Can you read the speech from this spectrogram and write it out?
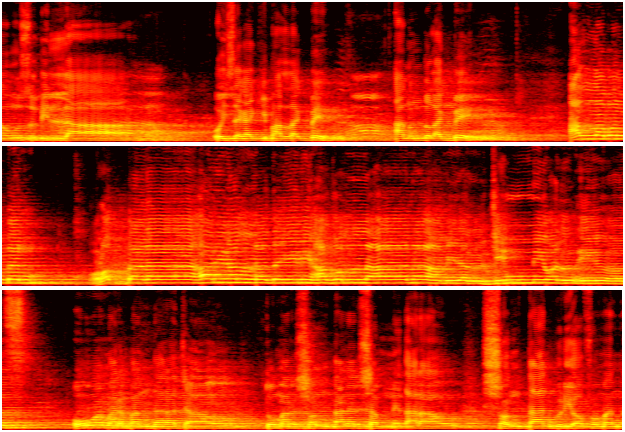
নাউজুবিল্লাহ। ওই জায়গায় কি ভালো লাগবে? আনন্দ লাগবে? আল্লাহ বলবেন রব্বানা আরিনাল্লাযাইনি আদাল্লানা মিনাল জিন্নি ওয়াল ইনস। ও আমার বান্দারা যাও। তোমার সন্তানের সামনে দাঁড়াও। সন্তানগুলি অপমান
